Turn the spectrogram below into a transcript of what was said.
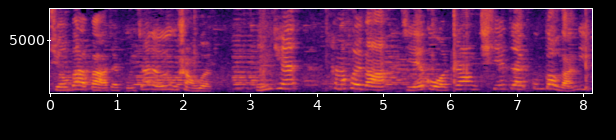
熊爸爸在回家的路上问：“明天他们会把结果章贴在公告栏里？”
